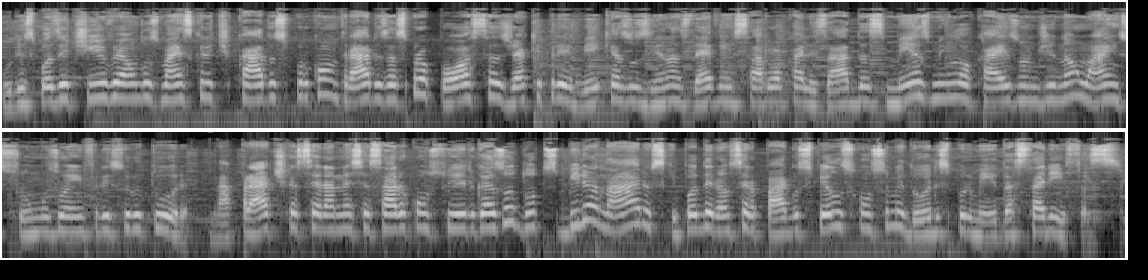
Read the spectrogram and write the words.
O dispositivo é um dos mais criticados por contrários às propostas, já que prevê que as usinas devem estar localizadas mesmo em locais onde não há insumos ou infraestrutura. Na prática, será necessário construir gasodutos bilionários que poderão ser pagos pelos consumidores por meio das tarifas.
